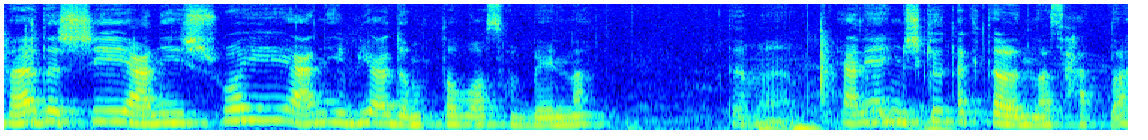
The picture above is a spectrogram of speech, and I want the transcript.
فهذا الشيء يعني شوي يعني بيعدم التواصل بيننا. تمام. يعني هي مشكلة أكثر الناس حتى.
